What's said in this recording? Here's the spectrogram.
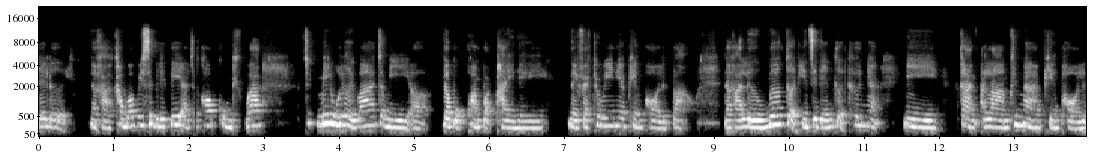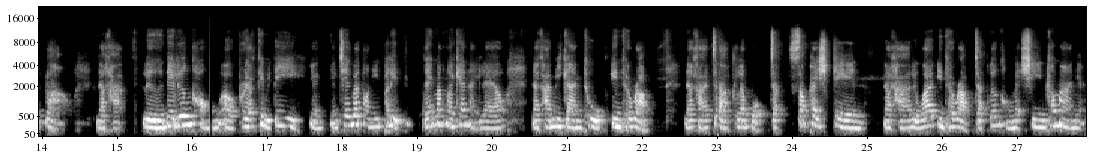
ได้เลยนะคะคำว่า visibility อาจจะครอบคลุมถึงว่าไม่รู้เลยว่าจะมีระบบความปลอดภัยในใน factory เนี่ยเพียงพอหรือเปล่านะคะหรือเมื่อเกิด incident เกิดขึ้นเนี่ยมี การอะลามขึ้นมาเพียงพอหรือเปล่านะคะหรือในเรื่องของ productivity อย่างอย่างเช่นว่าตอนนี้ผลิตได้มากน้อยแค่ไหนแล้วนะคะมีการถูก interrupt นะคะจากระบบจาก supply chain นะคะหรือว่า interrupt จากเรื่องของ machine เข้ามาเนี่ย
